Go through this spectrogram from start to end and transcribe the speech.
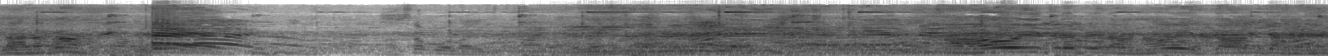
झालं का? हा, हो इकडे ते राहणार हो एकदा आमच्याकडे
